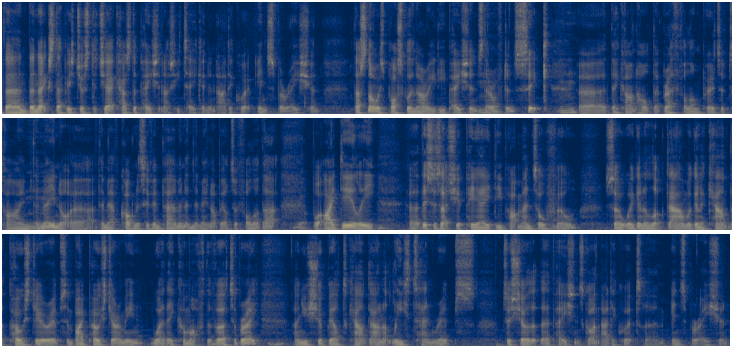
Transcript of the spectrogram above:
then the next step is just to check has the patient actually taken an adequate inspiration. That's not always possible in our ED patients. They're often sick. Uh, they can't hold their breath for long periods of time. They may not. Uh, they may have cognitive impairment and they may not be able to follow that. Yeah. But ideally, uh, this is actually a PA departmental film. So we're going to look down. We're going to count the posterior ribs, and by posterior I mean where they come off the vertebrae, and you should be able to count down at least ten ribs to show that their patient's got an adequate um, inspiration.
